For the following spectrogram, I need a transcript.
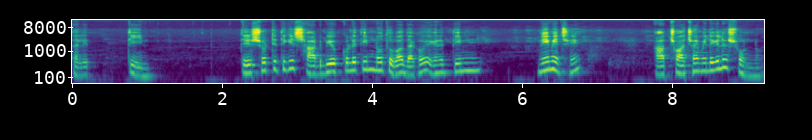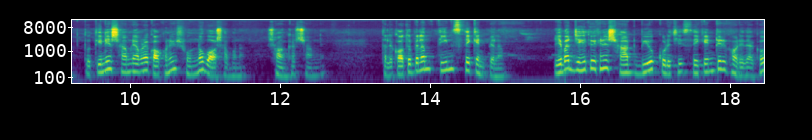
তাহলে তিন। তেষট্টি থেকে ষাট বিয়োগ করলে তিন নতুবা, দেখো এখানে তিন নেমেছে, আর ছয় ছয় মিলে গেলে শূন্য। তো তিনের সামনে আমরা কখনোই শূন্য বসাবো না, সংখ্যার সামনে। তাহলে কত পেলাম? তিন সেকেন্ড পেলাম। এবার যেহেতু এখানে ষাট বিয়োগ করেছি সেকেন্ডের ঘরে দেখো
